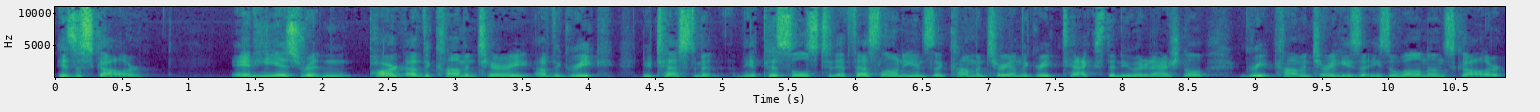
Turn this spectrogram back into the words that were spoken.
is a scholar, and he has written part of the commentary of the Greek New Testament, the epistles to the Thessalonians, the commentary on the Greek text, the New International Greek Commentary. He's a, he's a well known scholar.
